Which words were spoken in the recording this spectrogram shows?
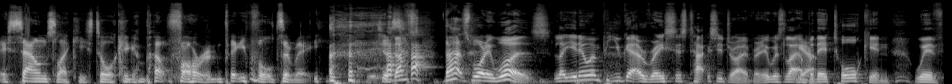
It sounds like he's talking about foreign people to me. that's that's what it was. Like you know when you get a racist taxi driver, it was like, Yeah. but they're talking with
